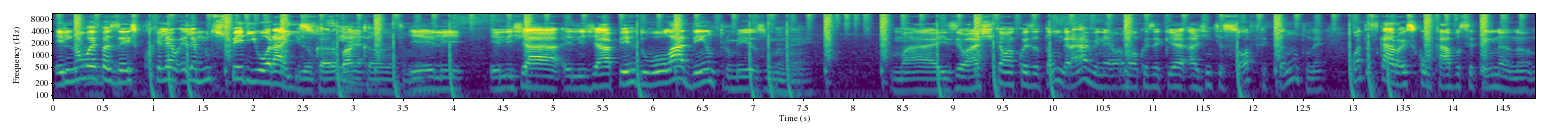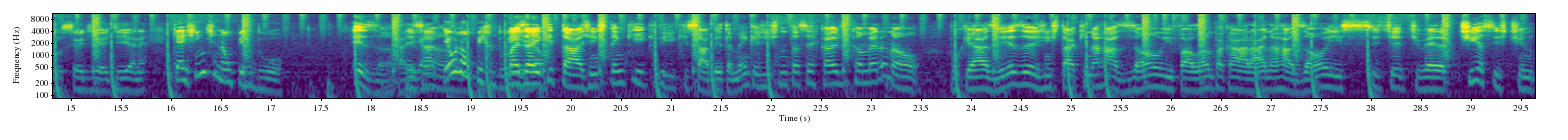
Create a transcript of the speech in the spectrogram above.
Ele não vai fazer isso porque ele é, ele é muito superior a E isso. é um cara né? bacana também. Ele, ele, já, ele já perdoou lá dentro mesmo, Uhum. né? Mas eu acho que é uma coisa tão grave, né? É uma coisa que a, a gente sofre tanto, né? Quantas caróis com K você tem na- no, no seu dia a dia, né? Que a gente não perdoou, Exato, tá exato. Eu não perdoei. Mas aí que tá, a gente tem que, que, que saber também que a gente não tá cercado de câmera, não. Porque às vezes a gente tá aqui na razão e falando pra caralho na razão, e se te- tiver te assistindo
